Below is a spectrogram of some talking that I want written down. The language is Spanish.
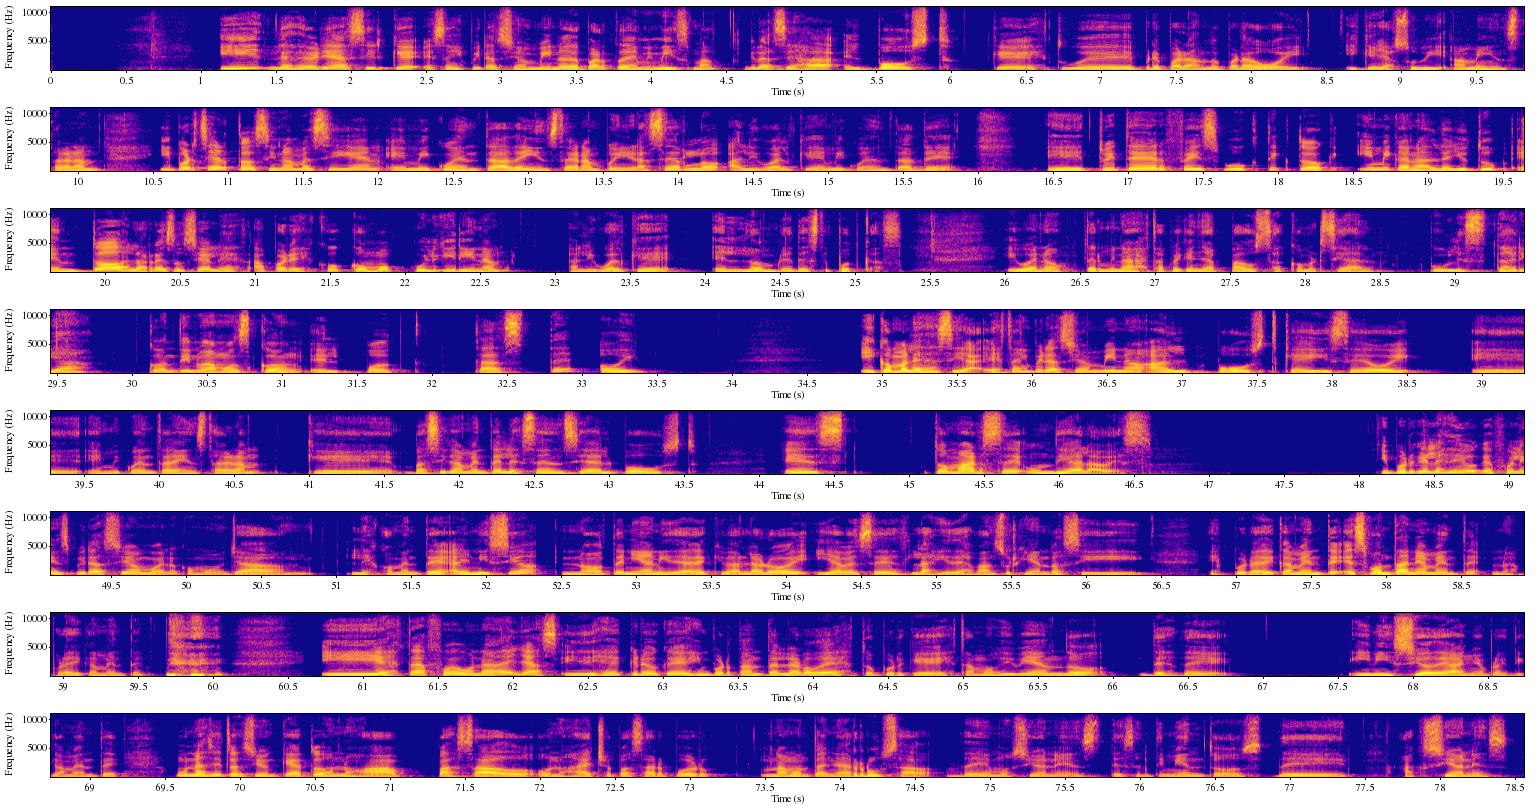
Y les debería decir que esa inspiración vino de parte de mí misma, gracias a el post que estuve preparando para hoy y que ya subí a mi Instagram. Y por cierto, si no me siguen en mi cuenta de Instagram, pueden ir a hacerlo, al igual que en mi cuenta de eh, Twitter, Facebook, TikTok y mi canal de YouTube. En todas las redes sociales aparezco como Pulguirina al igual que el nombre de este podcast. Y bueno, terminada esta pequeña pausa comercial publicitaria, continuamos con el podcast de hoy. Y como les decía, esta inspiración vino al post que hice hoy eh, en mi cuenta de Instagram, que básicamente la esencia del post es tomarse un día a la vez. ¿Y por qué les digo que fue la inspiración? Bueno, como ya les comenté al inicio, no tenía ni idea de qué iba a hablar hoy y a veces las ideas van surgiendo así esporádicamente, espontáneamente, no esporádicamente. y esta fue una de ellas y dije, creo que es importante hablar de esto porque estamos viviendo desde inicio de año prácticamente una situación que a todos nos ha pasado o nos ha hecho pasar por una montaña rusa de emociones, de sentimientos, de acciones.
